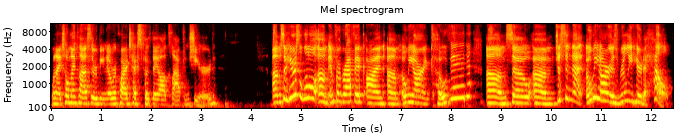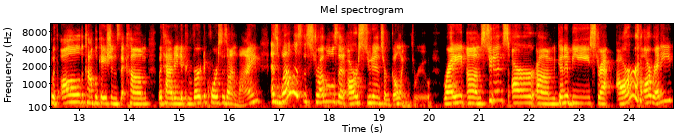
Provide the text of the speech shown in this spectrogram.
When I told my class there would be no required textbook, they all clapped and cheered. Um, so here's a little um, infographic on um, OER and COVID. Um, so um, just in that OER is really here to help with all the complications that come with having to convert to courses online, as well as the struggles that our students are going through, right? Um, students are um, going to be strapped, are already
